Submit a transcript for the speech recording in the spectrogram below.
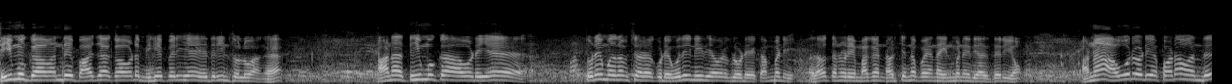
திமுக வந்து பாஜகவோட மிகப்பெரிய எதிரின்னு சொல்லுவாங்க. ஆனால் திமுகவுடைய துணை முதலமைச்சர் இருக்கக்கூடிய உதயநிதி அவர்களுடைய கம்பெனி அதாவது தன்னுடைய மகன் அவர் சின்ன பையன் தான் இன்பநிதி அது தெரியும். ஆனால் அவருடைய படம் வந்து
